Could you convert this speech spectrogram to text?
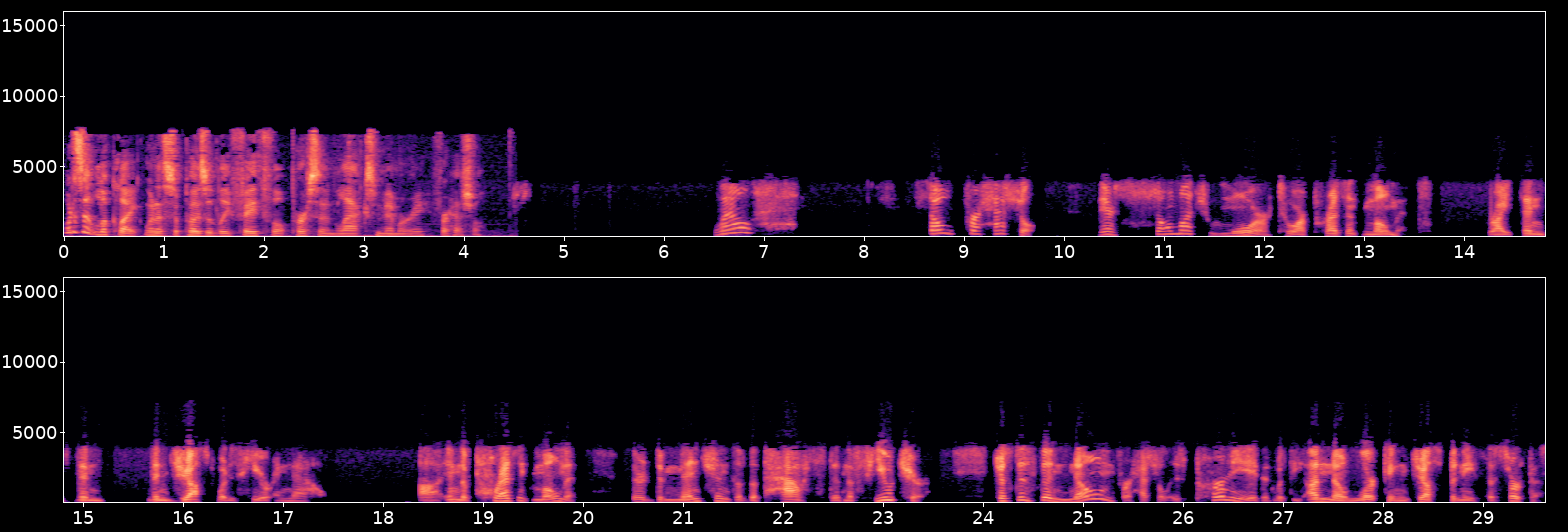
What does it look like when a supposedly faithful person lacks memory for Heschel? Well, so for Heschel, there's so much more to our present moment, right, than than than just what is here and now uh, in the present moment. There are dimensions of the past and the future. Just as the known for Heschel is permeated with the unknown lurking just beneath the surface.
